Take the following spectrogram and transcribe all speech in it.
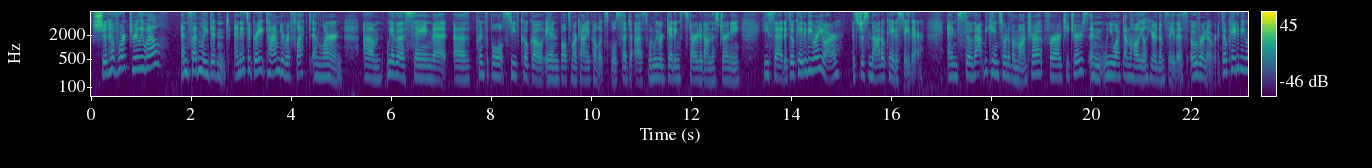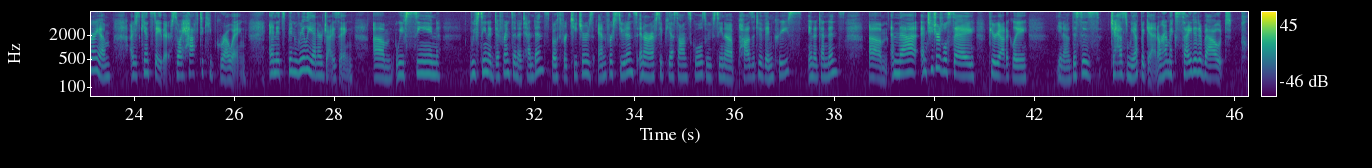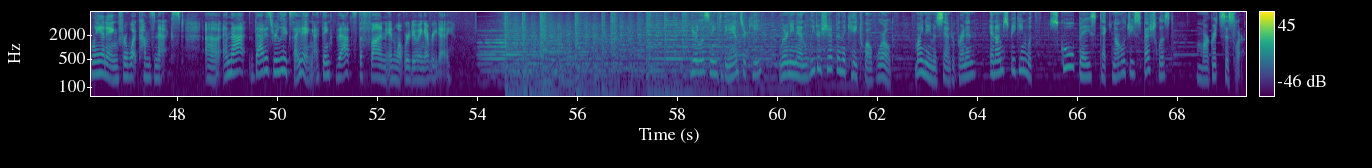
should have worked really well and suddenly didn't. And it's a great time to reflect and learn. Um, we have a saying that uh, Principal Steve Coco in Baltimore County Public Schools said to us when we were getting started on this journey. He said, It's okay to be where you are. It's just not okay to stay there. And so that became sort of a mantra for our teachers. And when you walk down the hall, you'll hear them say this over and over It's okay to be where I am. I just can't stay there. So I have to keep growing. And it's been really energizing. Um, we've seen We've seen a difference in attendance, both for teachers and for students in our FCPS on schools. We've seen a positive increase in attendance. Um, and that, and teachers will say periodically, you know, this is jazzed me up again, or I'm excited about planning for what comes next. Uh, and that that is really exciting. I think that's the fun in what we're doing every day. You're listening to The Answer Key Learning and Leadership in the K 12 World. My name is Sandra Brennan, and I'm speaking with school based technology specialist Margaret Sisler.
